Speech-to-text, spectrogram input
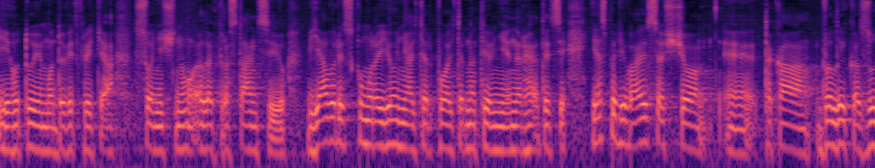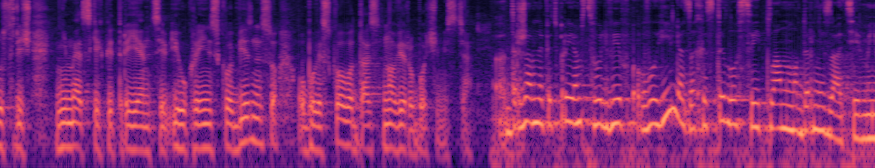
і готуємо до відкриття сонячну електростанцію в Яворівському районі по альтернативній енергетиці. Я сподіваюся, що е, така велика зустріч німецьких підприємців і українського бізнесу обов'язково дасть нові робочі місця. Державне підприємство Львів вугілля захистило свій план модернізації в Ми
